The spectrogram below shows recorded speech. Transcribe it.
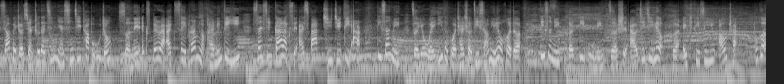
消费者选出的今年新机 TOP 五中，索尼 Xperia XZ Premium 排名第一，三星 Galaxy S 八屈居第二，第三名则由唯一的国产手机小米六获得，第四名和第五名则是 LG G 六和 HTC U Ultra。不过，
